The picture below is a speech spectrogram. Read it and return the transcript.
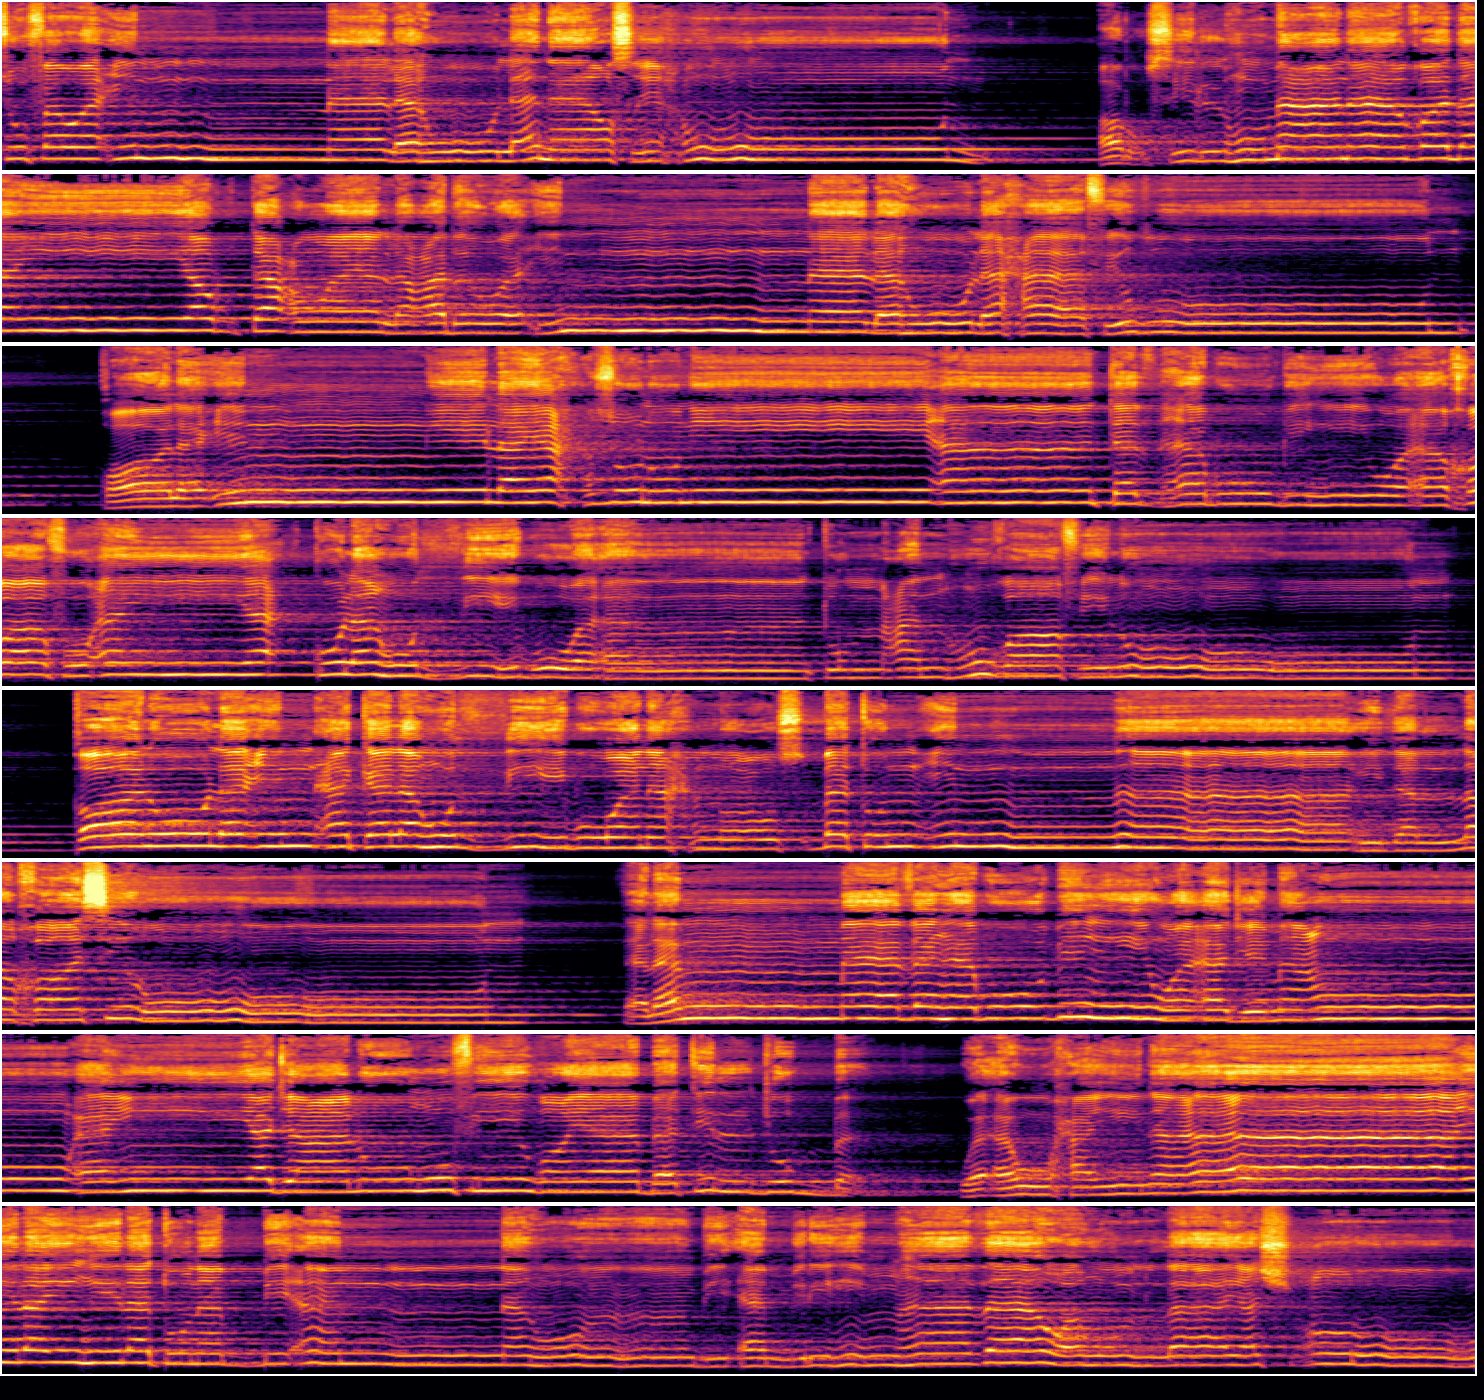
يوسف وإنا له لناصحون. أرسله معنا غدا يرتع ويلعب وإنا له لحافظون. قال إني ليحزنني أن تذهبوا به وأخاف أن يأكله الذيب وأنتم عنه غافلون. قالوا لئن أكله الذيب ونحن عصبة إنا إذا لخاسرون. فلما ذهبوا به وأجمعوا أن يجعلوه في غيابة الجب وأوحينا إليه لتنبئنهم بأمرهم هذا وهم لا يشعرون.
